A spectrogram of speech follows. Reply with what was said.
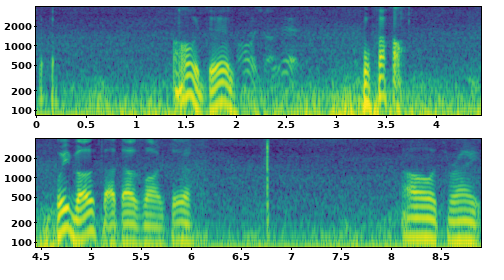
So- Oh, it did. Oh, yeah. Wow. We both thought that was long too. Oh, it's right.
